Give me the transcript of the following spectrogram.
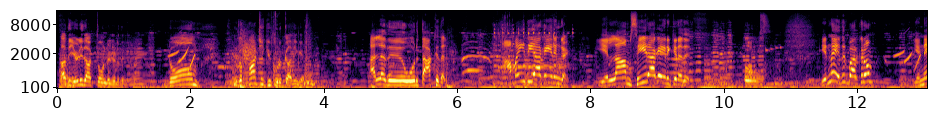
அது எளிதாக தோன்றுகிறது. டோம் உங்க பாட்டிக்கு கொடுக்காதீங்க. அல்லது ஒரு தாக்குதல். அமைதியாக இருங்கள். எல்லாம் சீராக இருக்கிறது. என்ன எதிர்பார்க்கிறோம்? என்ன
